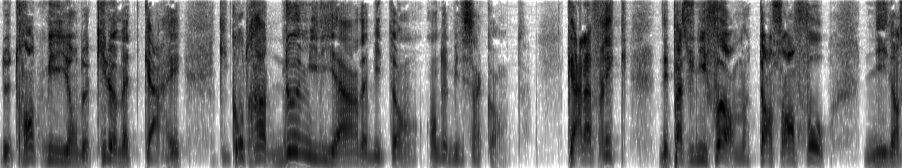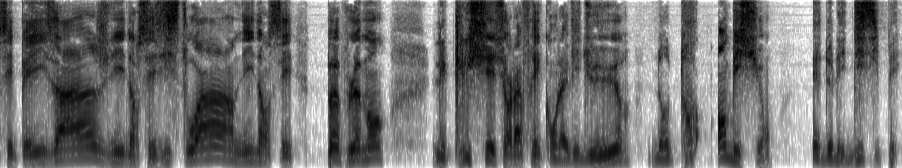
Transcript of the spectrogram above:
de 30 millions de kilomètres carrés qui comptera 2 milliards d'habitants en 2050. Car l'Afrique n'est pas uniforme, tant s'en faut, ni dans ses paysages, ni dans ses histoires, ni dans ses peuplements. Les clichés sur l'Afrique ont la vie dure, notre ambition est de les dissiper.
